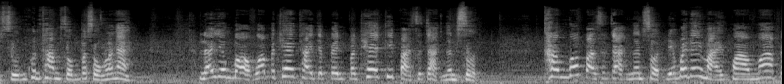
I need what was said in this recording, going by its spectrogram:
4.0 คุณทำสมประสงค์แล้วไง แล้วยังบอกว่าประเทศไทยจะเป็นประเทศที่ปราศจากเงินสดคำว่าปราศจากเงินสดเนี่ยไม่ได้หมายความว่าไป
